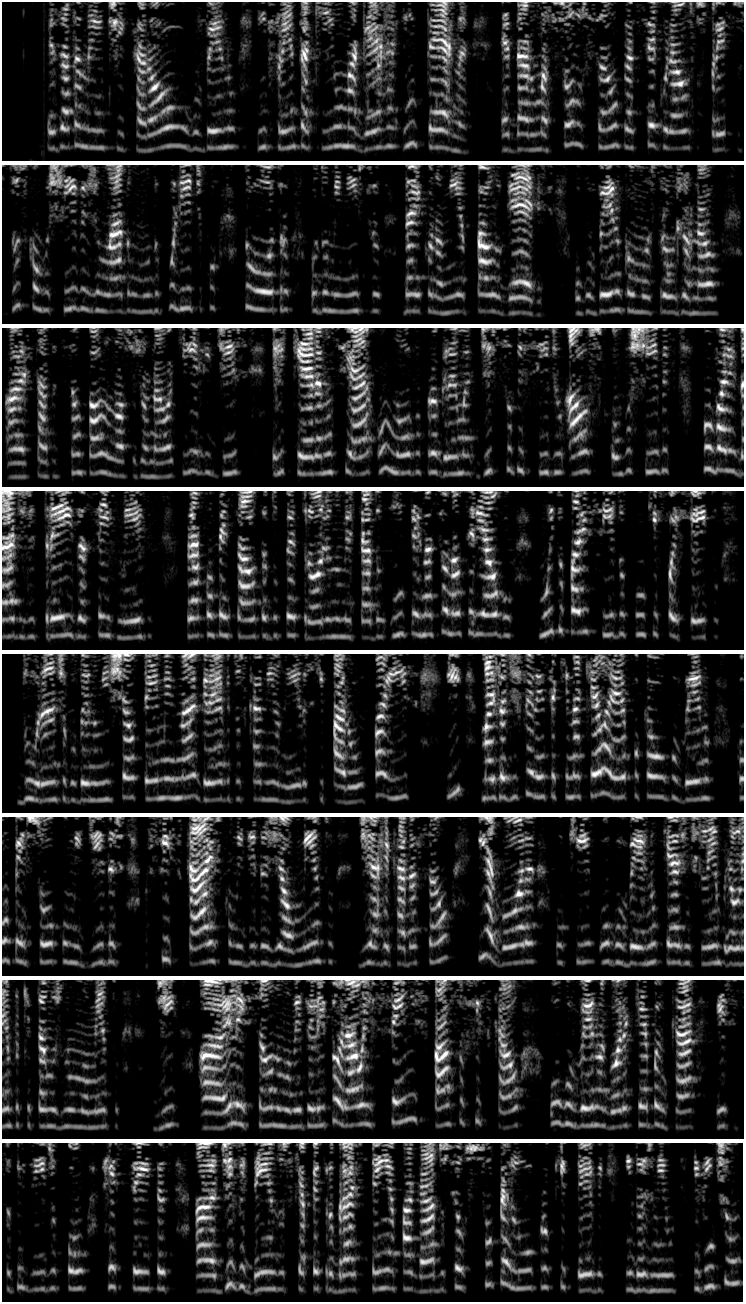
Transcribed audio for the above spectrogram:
Exatamente, Carol. O governo enfrenta aqui uma guerra interna. É dar uma solução para segurar os preços dos combustíveis, de um lado, um mundo político, do outro, o do ministro da Economia, Paulo Guedes. O governo, como mostrou o jornal uh, Estado de São Paulo, nosso jornal aqui, ele diz, ele quer anunciar um novo programa de subsídio aos combustíveis com validade de três a seis meses para compensar a alta do petróleo no mercado internacional. Seria algo muito parecido com o que foi feito durante o governo Michel Temer na greve dos caminhoneiros que parou o país e mas a diferença é que naquela época o governo compensou com medidas fiscais, com medidas de aumento de arrecadação e agora o que o governo quer, a gente lembra, eu lembro que estamos num momento de a eleição no momento eleitoral e sem espaço fiscal, o governo agora quer bancar esse subsídio com receitas, uh, dividendos que a Petrobras tenha pagado, seu super lucro que teve em 2021,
